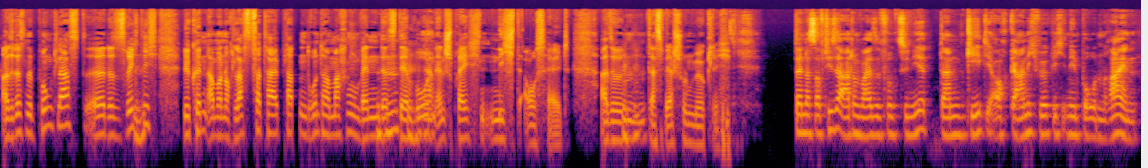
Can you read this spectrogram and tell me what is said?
Also das ist eine Punktlast, äh, das ist richtig. Mhm. Wir können aber noch Lastverteilplatten drunter machen, wenn das mhm. der mhm. Boden ja. entsprechend nicht aushält. Also mhm. das wäre schon möglich wenn das auf diese Art und Weise funktioniert, dann geht ihr auch gar nicht wirklich in den Boden rein.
